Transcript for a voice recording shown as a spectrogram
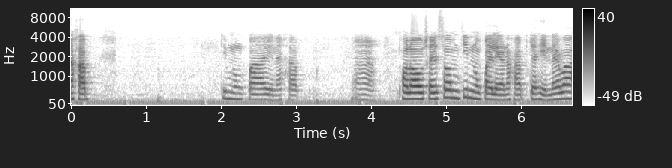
นะครับ จิ้มลงไปนะครับอ่าพอเราใช้ส้มจิ้มลงไปแล้วนะครับ จะเห็นได้ว่า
